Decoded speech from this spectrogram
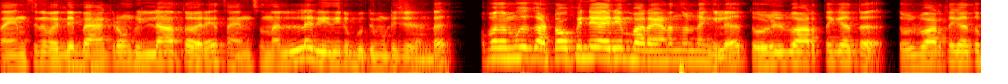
സയൻസിന് വലിയ ബാക്ക്ഗ്രൗണ്ട് ഇല്ലാത്തവരെ സയൻസ് നല്ല രീതിയിൽ ബുദ്ധിമുട്ടിച്ചിട്ടുണ്ട്. അപ്പോൾ നമുക്ക് കട്ട് ഓഫിന്റെ കാര്യം പറയുകയാണെന്നുണ്ടെങ്കിൽ തൊഴിൽ വാർത്തയ്ക്കകത്ത് തൊഴിൽ വാർത്തയ്ക്കകത്ത്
